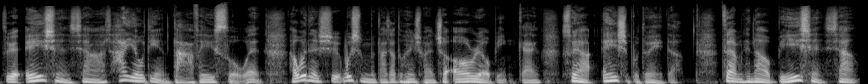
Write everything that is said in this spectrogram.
这个 A 选项啊，它有点答非所问。它问的是为什么大家都很喜欢吃 Oreo 饼干，所以啊，A 是不对的。再我们看到 B 选项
